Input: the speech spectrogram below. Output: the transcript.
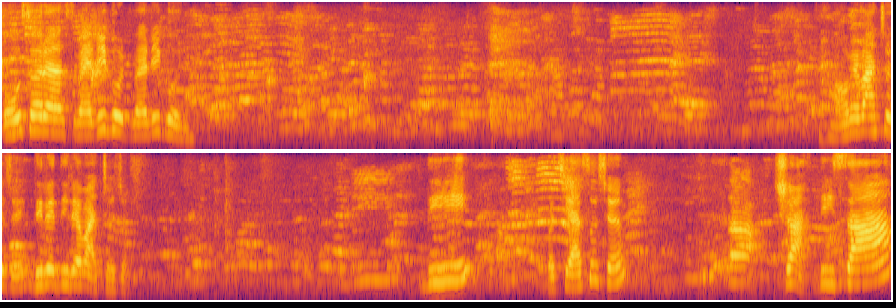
બહુ સરસ. વેરી ગુડ વેરી ગુડ હવે વાંચો છો. ધીરે ધીરે વાંચો છો. ધી પછી આ શું છે? શા. દિશા.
